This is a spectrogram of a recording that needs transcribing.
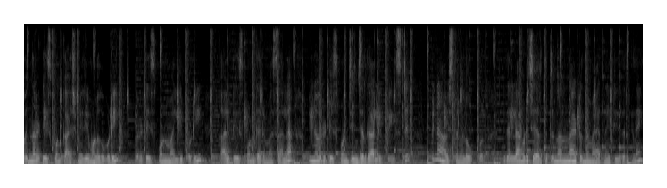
ഒന്നര ടീസ്പൂൺ കാശ്മീരി മുളക് പൊടി ഒരു ടീസ്പൂൺ മല്ലിപ്പൊടി കാൽ ടീസ്പൂൺ ഗരം മസാല പിന്നെ ഒരു ടീസ്പൂൺ ജിഞ്ചർ ഗാർലിക് പേസ്റ്റ് പിന്നെ ആവശ്യത്തിനുള്ള ഉപ്പ്. ഇതെല്ലാം കൂടി ചേർത്തിട്ട് നന്നായിട്ടൊന്ന് മാരിനേറ്റ് ചെയ്തെടുക്കണേ.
